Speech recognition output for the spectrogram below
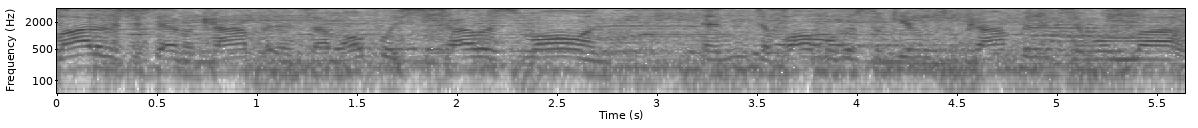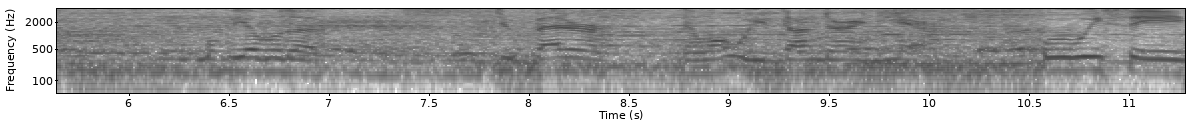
lot of us just having confidence. I'm um, hopefully Tyler Small and and De Palma, this will give him some confidence, and we'll uh, we'll be able to do better than what we've done during the year. Will we see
